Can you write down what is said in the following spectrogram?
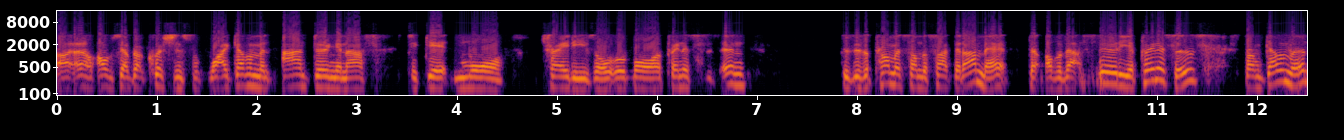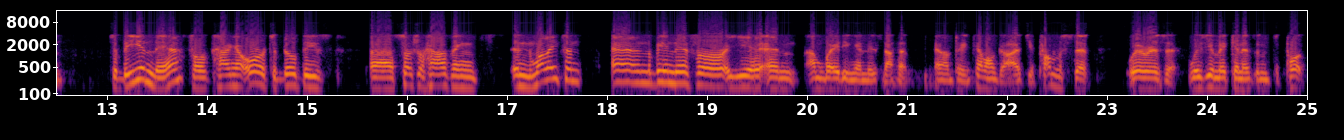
Uh, obviously, I've got questions for why government aren't doing enough to get more tradies or, or more apprentices in because there's a promise on the site that I'm at of about 30 apprentices from government to be in there for Kainga Ora to build these uh, social housing in Wellington. And I've been there for a year and I'm waiting and there's nothing. And I'm thinking, come on, guys, you promised it. Where is it? Where's your mechanism to put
